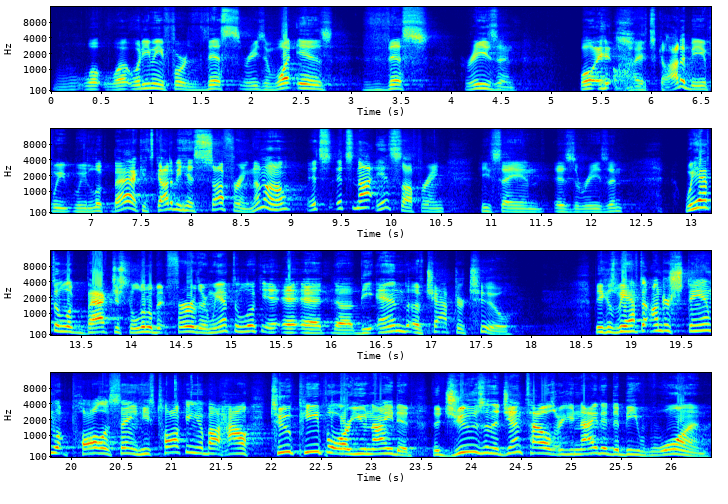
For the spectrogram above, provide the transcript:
what, what, what do you mean for this reason? What is this reason? Well, it, has got to be, if we, we look back, it's got to be his suffering. No, no, no. It's, it's not his suffering, he's saying, is the reason. We have to look back just a little bit further, and we have to look at, at uh, the end of chapter 2 because we have to understand what Paul is saying. He's talking about how two people are united. The Jews and the Gentiles are united to be one.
